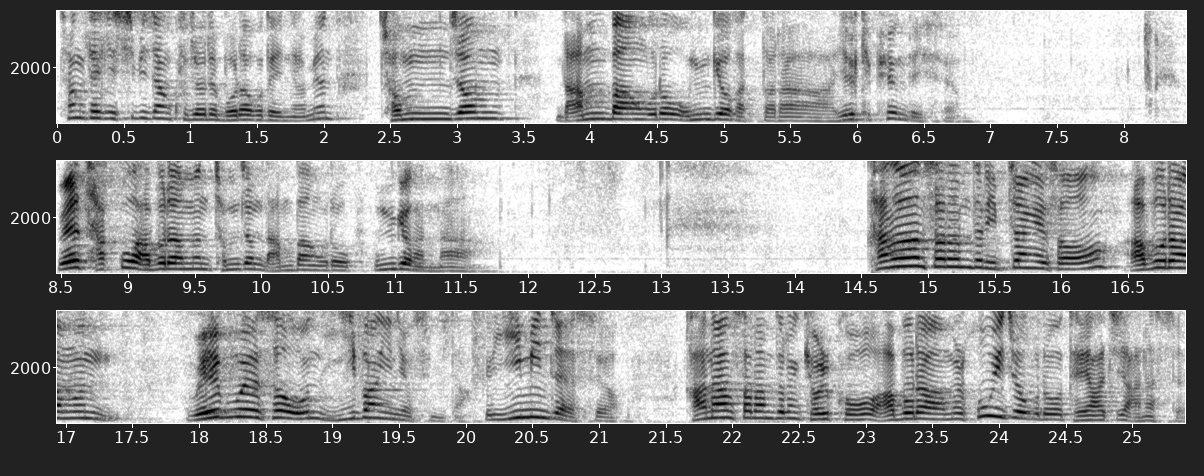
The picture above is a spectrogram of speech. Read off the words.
창세기 12장 9절에 뭐라고 돼 있냐면 점점 남방으로 옮겨갔더라 이렇게 표현돼 있어요. 왜 자꾸 아브라함은 점점 남방으로 옮겨갔나? 가나안 사람들 입장에서 아브라함은 외부에서 온 이방인이었습니다. 그 이민자였어요. 가나안 사람들은 결코 아브라함을 호의적으로 대하지 않았어요.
